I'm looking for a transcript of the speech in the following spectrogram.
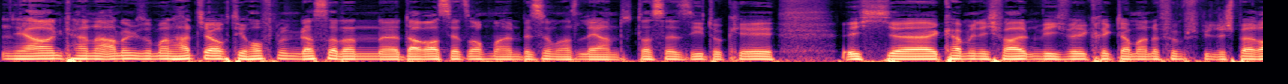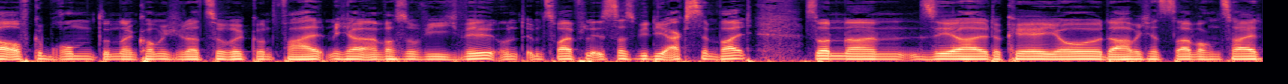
Ja, und keine Ahnung, so man hat ja auch die Hoffnung, dass er dann äh, daraus jetzt auch mal ein bisschen was lernt, dass er sieht, okay, ich äh, kann mich nicht verhalten, wie ich will, krieg da mal eine fünf Spiele Sperre aufgebrummt und dann komme ich wieder zurück und verhalte mich halt einfach so, wie ich will. Und im Zweifel ist das wie die Axt im Wald, sondern sehe halt, okay, yo, da habe ich jetzt drei Wochen Zeit,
